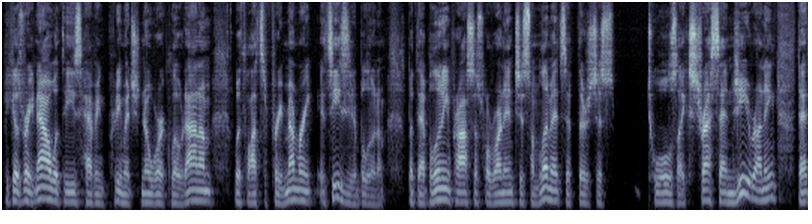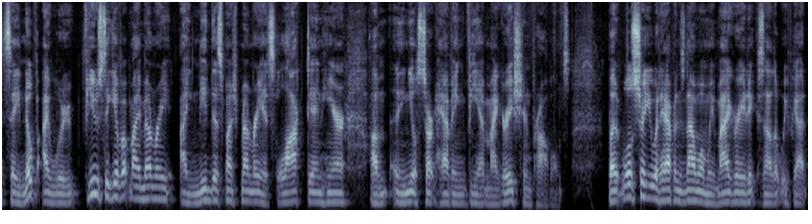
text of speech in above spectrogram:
Because right now, with these having pretty much no workload on them, with lots of free memory, it's easy to balloon them. But that ballooning process will run into some limits if there's just tools like StressNG running that say, nope, I refuse to give up my memory. I need this much memory. It's locked in here. Um, and you'll start having VM migration problems. But we'll show you what happens now when we migrate it, because now that we've got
